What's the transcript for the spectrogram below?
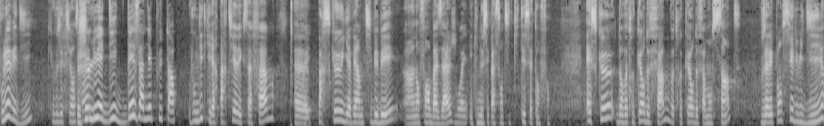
Vous lui avez dit que vous étiez enceinte Je lui ai dit des années plus tard. Vous me dites qu'il est reparti avec sa femme euh, Oui. parce qu'il y avait un petit bébé, un enfant en bas âge, Oui. et qu'il ne s'est pas senti de quitter cet enfant. Est-ce que dans votre cœur de femme, votre cœur de femme enceinte, vous avez pensé lui dire,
